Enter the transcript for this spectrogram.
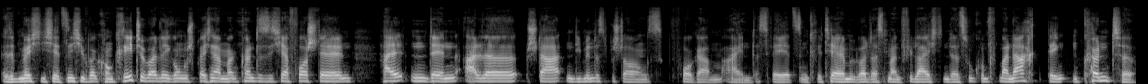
also möchte ich jetzt nicht über konkrete Überlegungen sprechen, aber man könnte sich ja vorstellen, halten denn alle Staaten die Mindestbesteuerungsvorgaben ein? Das wäre jetzt ein Kriterium, über das man vielleicht in der Zukunft mal nachdenken könnte.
